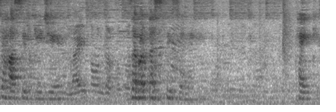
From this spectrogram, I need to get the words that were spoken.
से हासिल कीजिए। ज़बरदस्ती से नहीं। Thank you.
